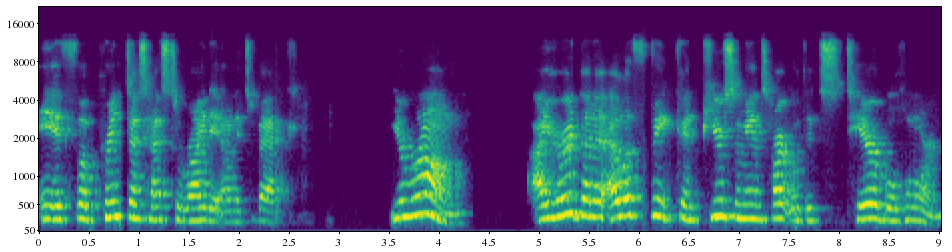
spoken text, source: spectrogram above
if a princess has to ride it on its back. You're wrong. I heard that an elephant can pierce a man's heart with its terrible horn,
